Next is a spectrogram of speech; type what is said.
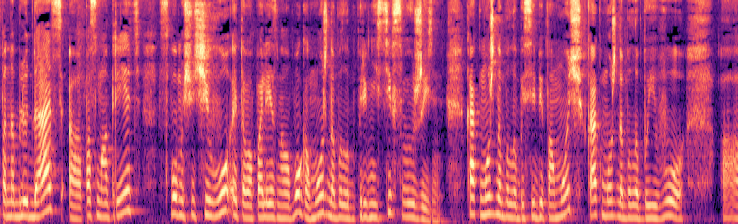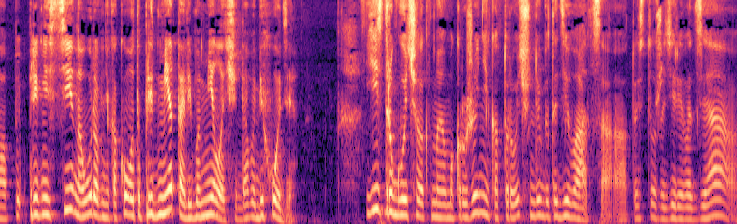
понаблюдать, а, посмотреть, с помощью чего этого полезного Бога можно было бы привнести в свою жизнь, как можно было бы себе помочь, как можно было бы его а, привнести на уровне какого-то предмета либо мелочи да, в обиходе. Есть другой человек в моем окружении, который очень любит одеваться. А, то есть тоже дерево дзя,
